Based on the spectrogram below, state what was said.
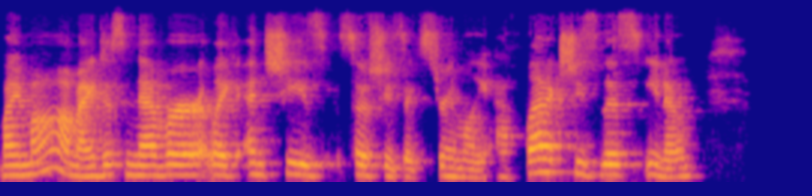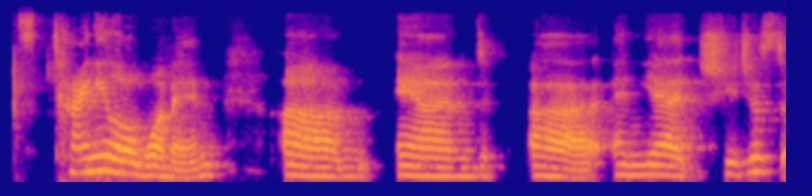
my mom. I just never like, and she's so she's extremely athletic. She's this, you know, tiny little woman. Um, and uh, and yet she just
